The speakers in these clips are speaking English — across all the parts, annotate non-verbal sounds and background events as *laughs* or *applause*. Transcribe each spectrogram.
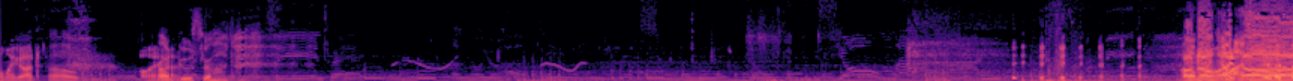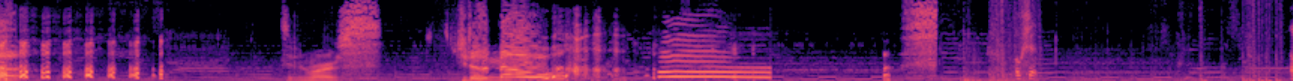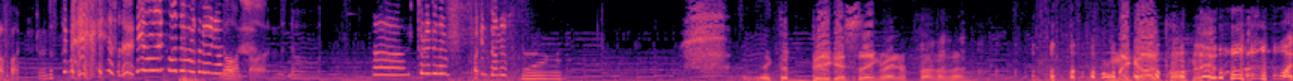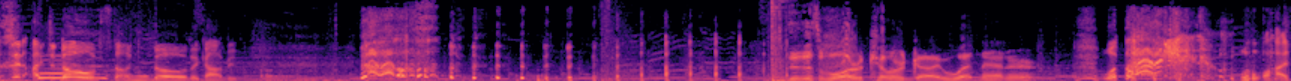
Oh my god. Oh, Oh my run, god. Goose, run. Oh, Oh no, my I, uh, It's even worse. She doesn't know! Oh shit. Oh fuck. *laughs* like the biggest thing right in front of him. oh my god, Paul. *laughs* what did I do? No, I'm stunned. No, they got me. Did this water killer guy wet nanner? What the heck? what?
